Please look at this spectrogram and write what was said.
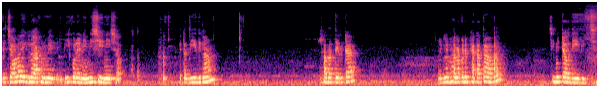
তো চলো, এগুলো এখন ই করে নিই, মিশিয়ে নিই সব। এটা দিয়ে দিলাম। সাদা তেলটা। এগুলো ভালো করে ফেটাতে হবে। চিনিটাও দিয়ে দিচ্ছি।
